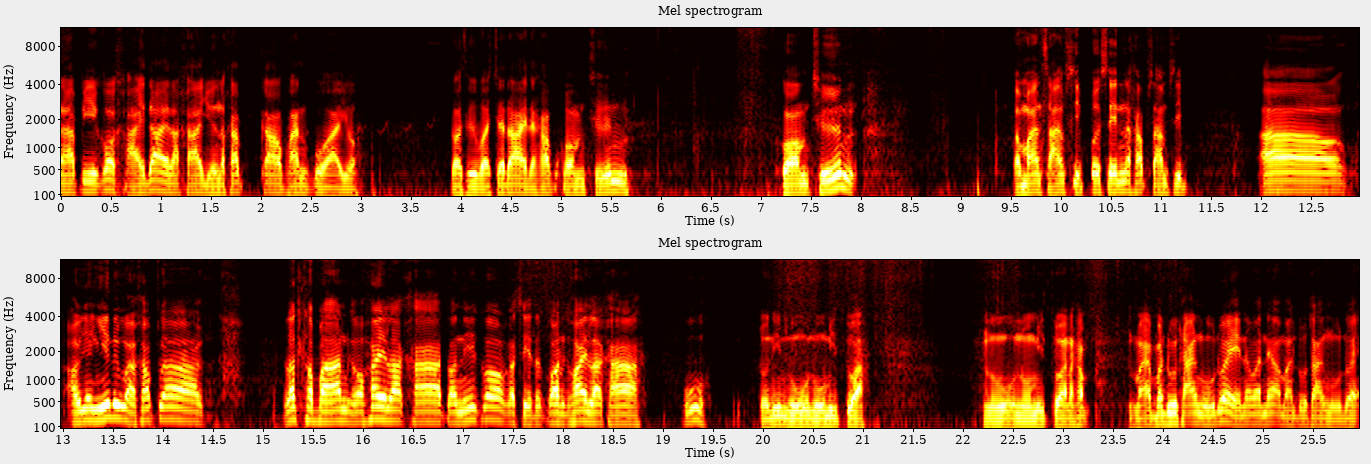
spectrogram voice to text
นาปีก็ขายได้ราคาอยู่นะครับเก้าพันกว่าอยู่ ก็ถือว่าจะได้นะครับ ความชื้น ความชื้น ประมาณ 30%นะครับ 30อ่าเอาอย่างนี้ดีกว่าครับว่ารัฐบาลเขาให้ราคา ตอนนี้ก็เกษตรกรเขาให้ราคาอู้ตัวนี้หนูหนูมีตัว หนูหนูมีตัวนะครับ มามาดูทางหนูด้วยนะวันนี้มาดูทางหนูด้วย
